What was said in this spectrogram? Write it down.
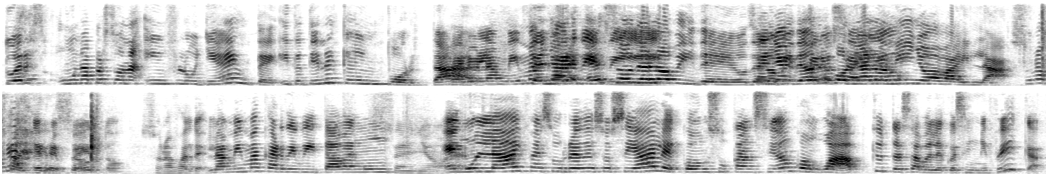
tú eres una persona influyente y te tiene que importar. Pero la misma Cardi eso B- de los videos, de Señor, los videos de pero poner a los niños a bailar. Es una ¿Qué falta de respeto. Es una falta. La misma Cardi B estaba en un, en un live en sus redes sociales con su canción con WAP, que usted sabe lo que significa.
